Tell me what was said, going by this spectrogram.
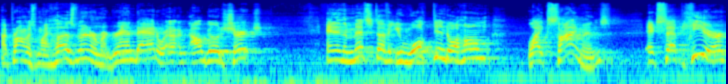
I promised my husband or my granddad, or uh, I'll go to church. And in the midst of it, you walked into a home like Simon's, except here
